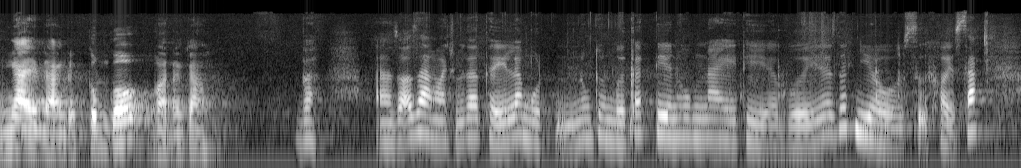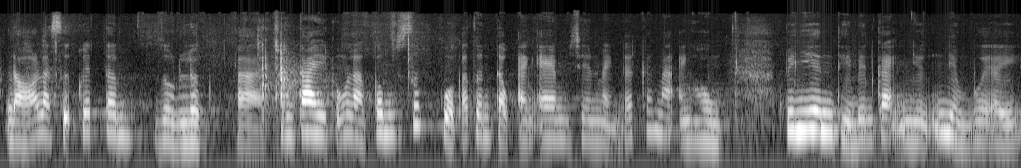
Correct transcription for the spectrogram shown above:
ngày càng được củng cố và nâng cao. Vâng, à, rõ ràng là chúng ta thấy là một nông thôn mới Cát Tiên hôm nay thì với rất nhiều sự khởi sắc, đó là sự quyết tâm, dồn lực và chung tay cũng là công sức của các dân tộc anh em trên mảnh đất cách mạng anh hùng. Tuy nhiên thì bên cạnh những niềm vui ấy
